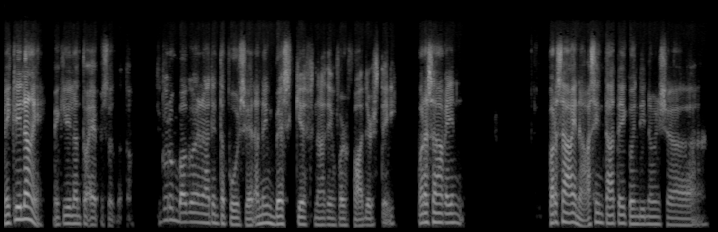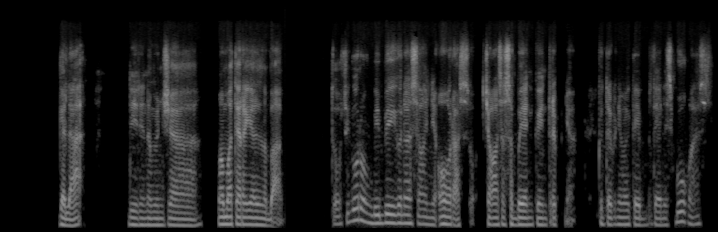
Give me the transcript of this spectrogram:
Maikli lang eh. Maikli lang tong episode na to. Siguro bago na natin tapusin, ano yung best gift natin for Father's Day? Para sa akin, para sa akin ah, kasi yung tatay ko hindi naman siya gala. Hindi rin naman siya mamaterial na bag. So, siguro, bibigay ko na sa kanya oras. Tsaka sasabayan ko yung trip niya. Kung trip niya mag-table tennis bukas,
